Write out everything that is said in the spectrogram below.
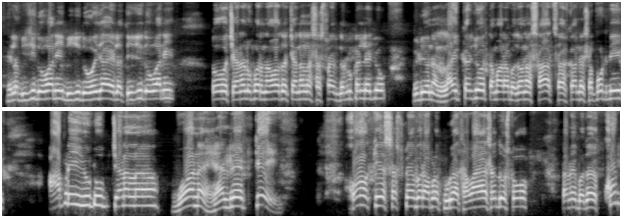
એટલે બીજી દોવાની બીજી દોવાઈ જાય એટલે ત્રીજી દોવાની તો ચેનલ ઉપર નવા હોય તો ચેનલને સબસ્ક્રાઇબ જરૂર કરી લેજો વિડીયોને લાઈક કરજો તમારા બધાના સાથ સહકાર અને સપોર્ટથી આપણી યુટ્યુબ ચેનલ વન હંડ્રેડ કે સો કે સબસ્ક્રાઈબર આપણે પૂરા થવાયા છે દોસ્તો. તમે બધા ખૂબ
